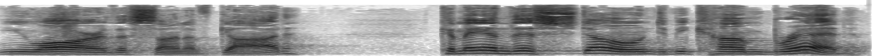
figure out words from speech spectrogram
you are the Son of God, command this stone to become bread.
